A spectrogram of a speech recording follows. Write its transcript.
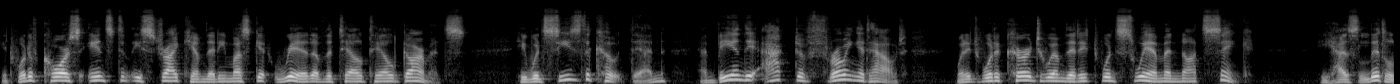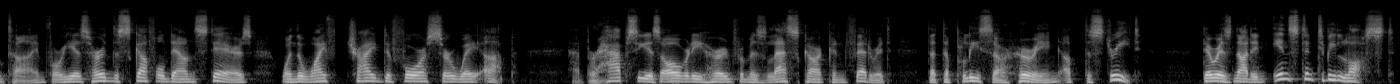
It would of course instantly strike him that he must get rid of the tell tale garments. He would seize the coat then, and be in the act of throwing it out, when it would occur to him that it would swim and not sink. He has little time, for he has heard the scuffle downstairs when the wife tried to force her way up and perhaps he has already heard from his Lascar confederate that the police are hurrying up the street. There is not an instant to be lost.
